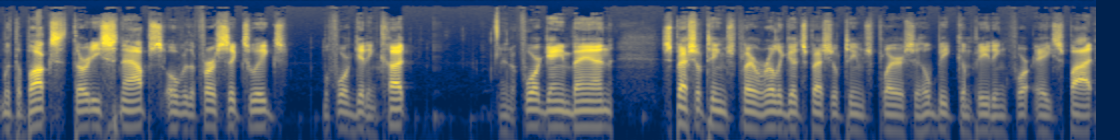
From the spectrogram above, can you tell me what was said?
with the Bucs, 30 snaps over the first six weeks before getting cut in a four-game ban. Special teams player, really good special teams player, so he'll be competing for a spot.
